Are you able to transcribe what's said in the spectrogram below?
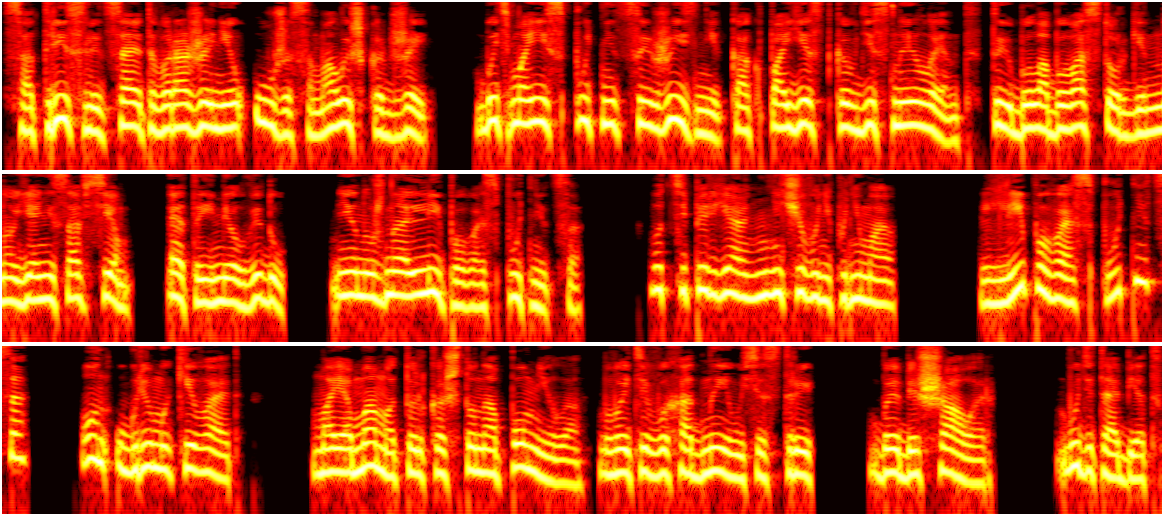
Сотри с лица это выражение ужаса, малышка Джей. Быть моей спутницей жизни, как поездка в Диснейленд. Ты была бы в восторге, но я не совсем это имел в виду. Мне нужна липовая спутница. Вот теперь я ничего не понимаю. Липовая спутница? Он угрюмо кивает. Моя мама только что напомнила в эти выходные у сестры baby shower. Будет обед.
